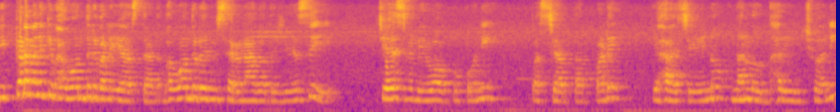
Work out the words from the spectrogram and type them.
ఇక్కడ మనకి భగవంతుడి పని చేస్తాడు. భగవంతుడిని శరణాగతి చేసి చేసినవేవో ఒప్పుకొని పశ్చాత్తాపడి ఇహ చేయను నన్ను ఉద్ధరించు అని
